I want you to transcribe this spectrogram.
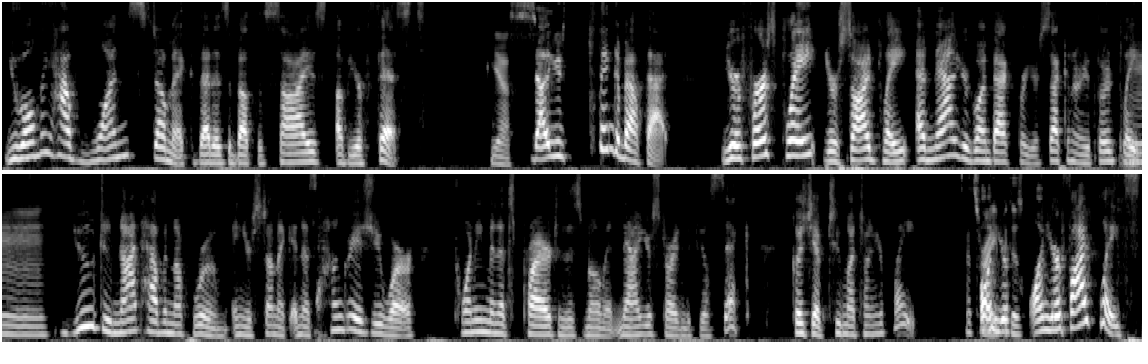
you only have one stomach that is about the size of your fist. Yes. Now you think about that your first plate, your side plate, and now you're going back for your second or your third plate. Mm. You do not have enough room in your stomach. And as hungry as you were 20 minutes prior to this moment, now you're starting to feel sick because you have too much on your plate. That's right. On your, because... on your five plates.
